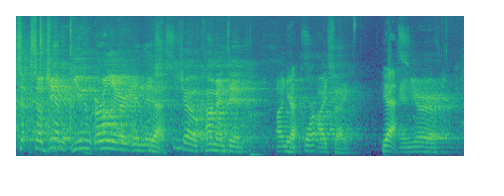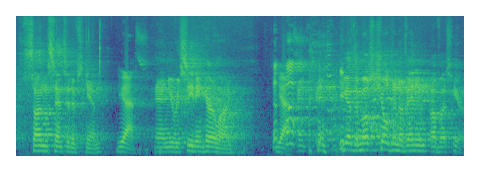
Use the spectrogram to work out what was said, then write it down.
So, so Jim, you earlier in this Yes. show commented on your Yes. poor eyesight Yes. and your sun-sensitive skin Yes. and your receding hairline. Yes. And, and you have the most children of any of us here.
